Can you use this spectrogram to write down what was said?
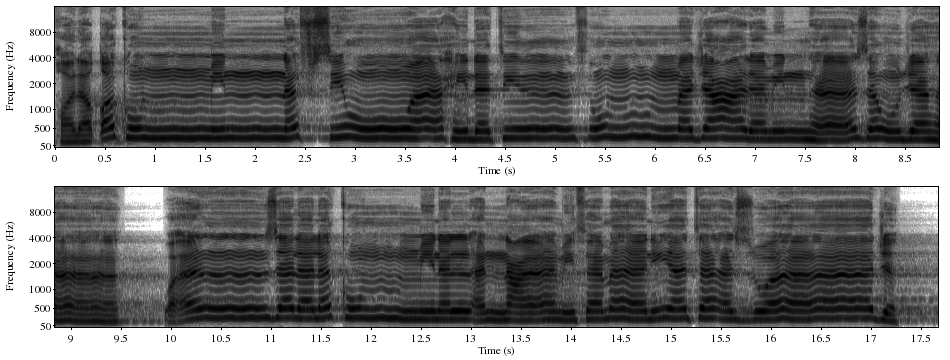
خلقكم من نفس واحدة ثم جعل منها زوجها وأنزل لكم من الأنعام ثمانية أزواج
